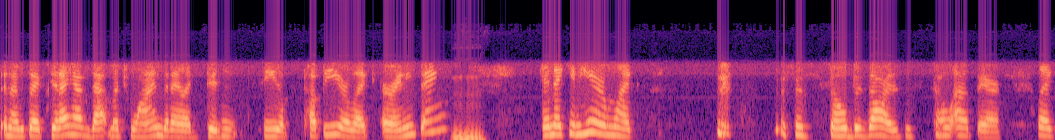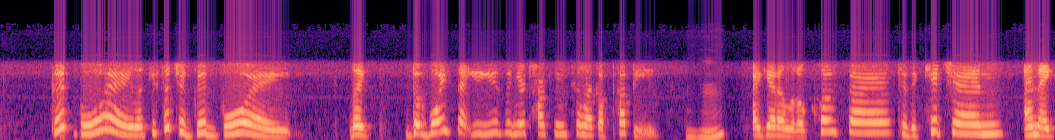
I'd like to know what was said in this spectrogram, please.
And I was like, did I have that much wine that I like didn't see a puppy or like or anything? Mm-hmm. And I can hear him like, this is so bizarre. This is so out there. Like, good boy. Like you're such a good boy. Like the voice that you use when you're talking to like a puppy. Mm-hmm. I get a little closer to the kitchen, and I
